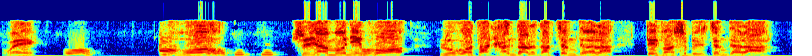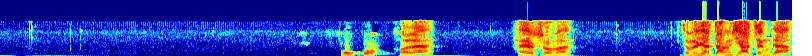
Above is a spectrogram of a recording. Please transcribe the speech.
喂，佛，啊，佛佛就是释迦牟尼佛，如果他看到了他正德了，对方是不是正德啦？是的，好了，还要说吗？什么叫当下正德？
